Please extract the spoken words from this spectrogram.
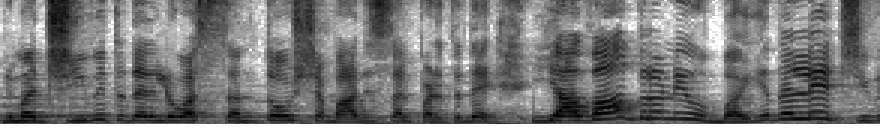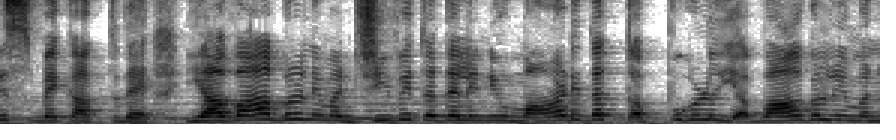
ನಿಮ್ಮ ಜೀವಿತದಲ್ಲಿರುವ ಸಂತೋಷ ಬಾಧಿಸಲ್ಪಡ್ತದೆ. ಯಾವಾಗಲೂ ನೀವು ಭಯದಲ್ಲೇ ಜೀವಿಸಬೇಕಾಗ್ತದೆ. ಯಾವಾಗಲೂ ನಿಮ್ಮ ಜೀವಿತದಲ್ಲಿ ನೀವು ಮಾಡಿದ ತಪ್ಪುಗಳು ಯಾವಾಗಲೂ ನಿಮ್ಮನ್ನ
